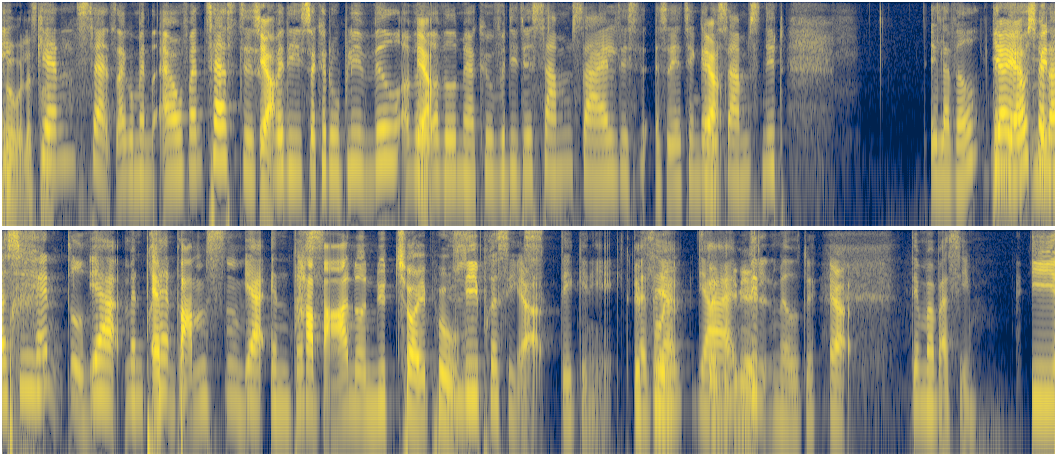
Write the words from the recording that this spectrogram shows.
Men på. Eller sådan igen, salgsargumentet er jo fantastisk, Ja. fordi så kan du blive ved og ved Ja. og ved med at købe, fordi det er samme style, det, altså jeg tænker, Ja. det samme snit. Eller hvad? Den Ja, ja, vel men også printet Ja, men af printet bamsen ja, ændres. har bare noget nyt tøj på. Lige præcis. Ja. Det er genialt. Det er altså, jeg, jeg er genialt. vild med det. Ja. Det må jeg bare sige. I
